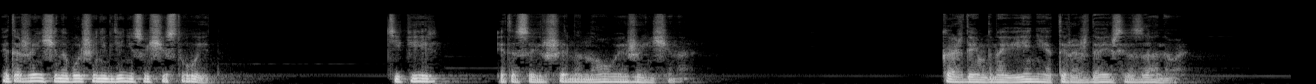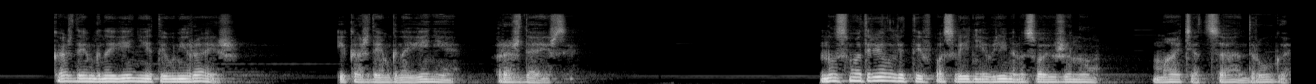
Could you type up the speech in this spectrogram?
Эта женщина больше нигде не существует. Теперь это совершенно новая женщина. Каждое мгновение ты рождаешься заново. Каждое мгновение ты умираешь, и каждое мгновение рождаешься. Но смотрел ли ты в последнее время на свою жену, мать, отца, друга?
